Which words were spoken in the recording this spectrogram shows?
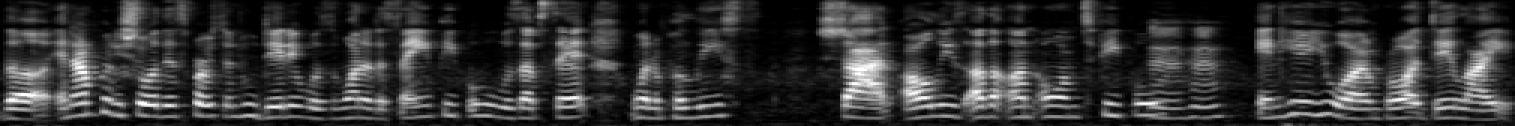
the, and I'm pretty sure this person who did it was one of the same people who was upset when the police shot all these other unarmed people. hmm And here you are in broad daylight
